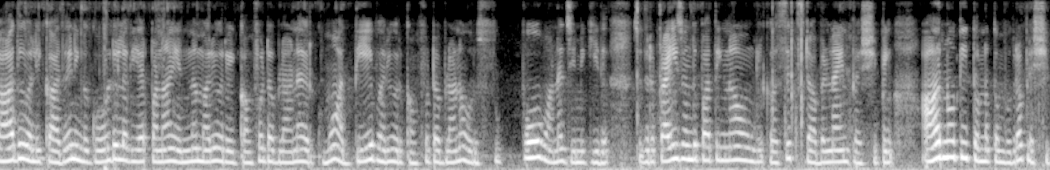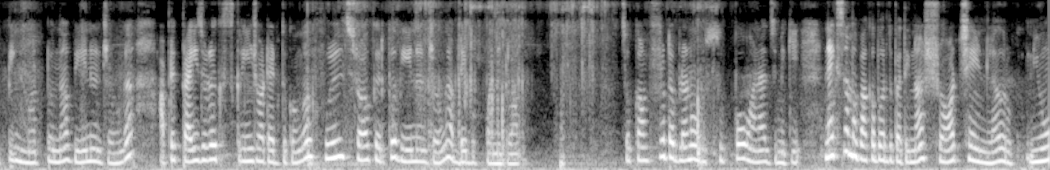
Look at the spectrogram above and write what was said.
காது வலிக்காது. நீங்கள் கோல்டில் வியர் பண்ணால் என்ன மாதிரி ஒரு கம்ஃபர்டபுளான இருக்குமோ அதே மாதிரி ஒரு கம்ஃபர்டபுளான ஒரு சூப் சூப்பர்வான ஜிமிக்கி இது. ஸோ இதோட ப்ரைஸ் வந்து பார்த்தீங்கன்னா உங்களுக்கு six double nine plus shipping அறுநூற்றி தொண்ணூத்தொம்பது ரூபா ப்ளஸ் ஷிப்பிங் மட்டும்தான் வேணுன்றவங்க அப்படியே ப்ரைஸோட ஸ்க்ரீன்ஷாட் எடுத்துக்கோங்க. ஃபுல் ஸ்டாக் இருக்குது வேணுன்றவங்க அப்படியே புக் பண்ணிக்கலாம். ஸோ கம்ஃபர்டபுளான ஒரு சூப்பர்வான ஜிமிக்கி. நெக்ஸ்ட் நம்ம பார்க்க போகிறது பார்த்திங்கன்னா ஷார்ட் செயினில் ஒரு நியூ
